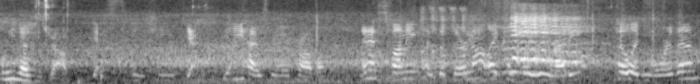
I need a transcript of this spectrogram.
Well, he knows his job. Yes. And he, yeah, he has no problem. And it's funny because if they're not like completely ready, he'll ignore them.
